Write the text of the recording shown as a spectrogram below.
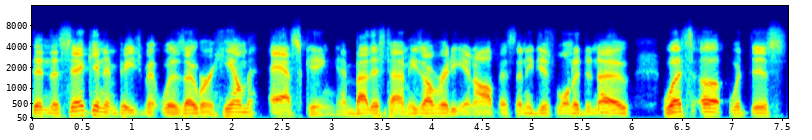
Then the second impeachment was over him asking, and by this time he's already in office, and he just wanted to know what's up with this,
